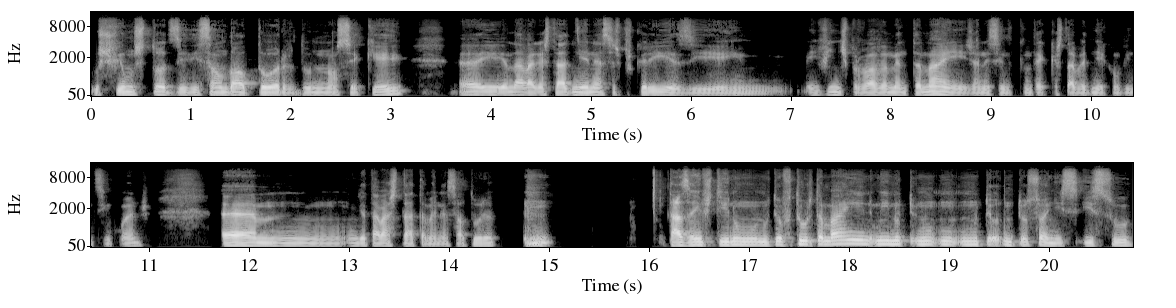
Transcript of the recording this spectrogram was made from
os filmes todos, edição de autor do não sei quê, eh, e andava a gastar dinheiro nessas porcarias e em, em vinhos provavelmente também, já nem sei quanto é que gastava dinheiro com 25 anos, um, ainda estava a estudar também nessa altura, estás a investir no, no teu futuro também e no, no, no, teu, no teu sonho, isso, isso,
